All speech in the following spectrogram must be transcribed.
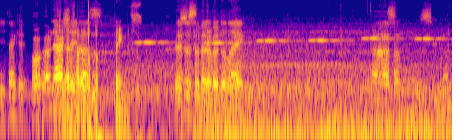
You think it... Well, oh, I actually guess it a lot does. of things. There's just a bit of a delay. Uh, something's coming.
